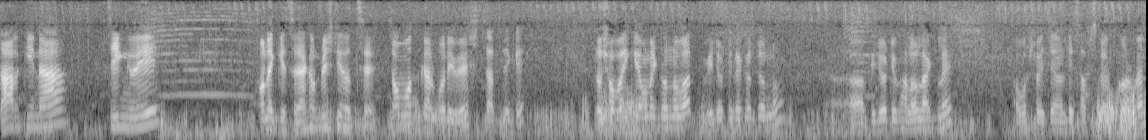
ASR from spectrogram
দারকিনা চিংড়ি অনেক কিছু। এখন বৃষ্টি হচ্ছে। চমৎকার পরিবেশ চারদিকে। তো সবাইকে অনেক ধন্যবাদ ভিডিওটি দেখার জন্য। ভিডিওটি ভালো লাগলে অবশ্যই চ্যানেলটি সাবস্ক্রাইব করবেন।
